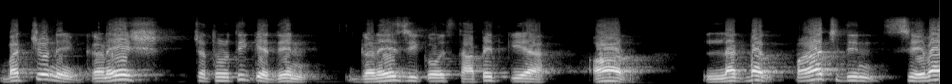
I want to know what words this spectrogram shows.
बच्चों ने गणेश चतुर्थी के दिन गणेश जी को स्थापित किया और लगभग पाँच दिन सेवा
